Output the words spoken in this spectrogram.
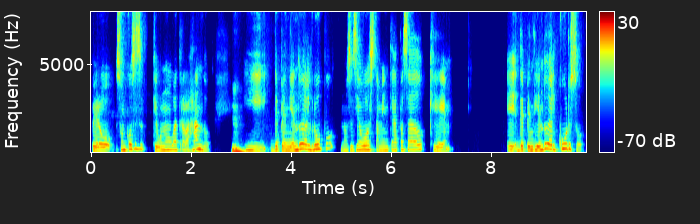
pero son cosas que uno va trabajando. Mm. Y dependiendo del grupo, no sé si a vos también te ha pasado que eh, dependiendo del curso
